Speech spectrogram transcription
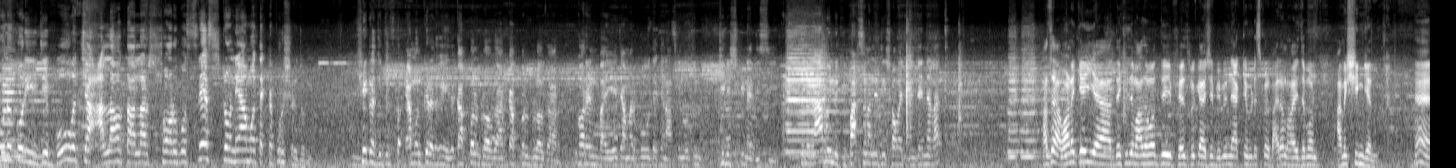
মনে করি যে বউ হচ্ছে আল্লাহ তাআলার সর্বশ্রেষ্ঠ নিয়ামত একটা পুরুষের জন্য। সেটা যদি এমন করে দেখে যে কাপ্পল ব্লগার কাপ্পল ব্লগার করেন ভাই এই যে আমার বউ দেখেন আজকে নতুন জিনিস কিনে দিছি। তাহলে লাভ হইল কি? পার্সোনালিটি সবাই জানি না আচ্ছা অনেকেই দেখি যে মাঝে মধ্যে ফেসবুকে এসে বিভিন্ন অ্যাক্টিভিটিস করে ভাইরাল হয় যেমন আমি সিঙ্গেল হ্যাঁ?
